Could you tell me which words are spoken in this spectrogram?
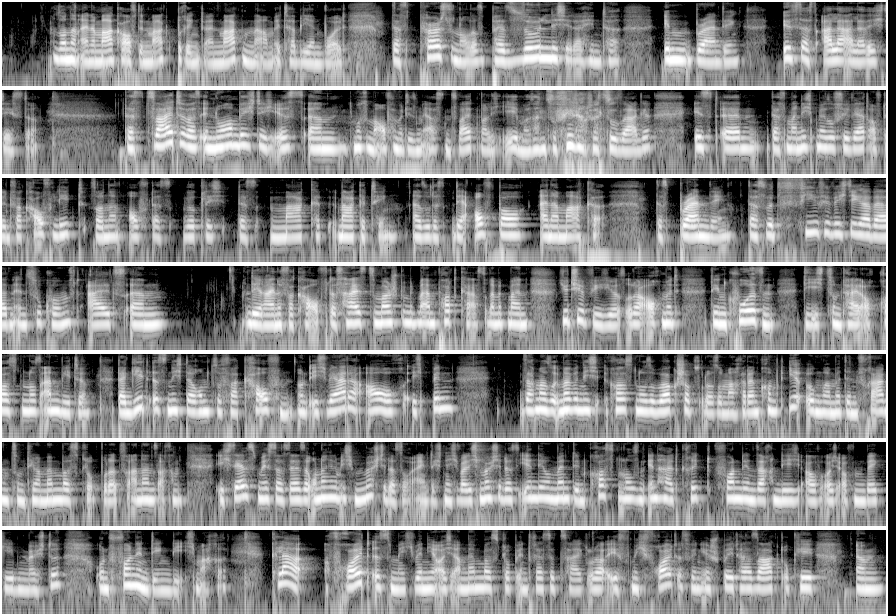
sondern eine Marke auf den Markt bringt, einen Markennamen etablieren wollt. Das Personal, das Persönliche dahinter im Branding ist das Aller, Allerwichtigste. Das zweite, was enorm wichtig ist, ähm, ich muss mal aufhören mit diesem ersten, zweiten, weil ich eh immer dann zu viel noch dazu sage, ist, ähm, dass man nicht mehr so viel Wert auf den Verkauf legt, sondern auf das wirklich das Market Marketing, also das, der Aufbau einer Marke, das Branding. Das wird viel, viel wichtiger werden in Zukunft als ähm, der reine Verkauf. Das heißt zum Beispiel mit meinem Podcast oder mit meinen YouTube-Videos oder auch mit den Kursen, die ich zum Teil auch kostenlos anbiete. Da geht es nicht darum zu verkaufen. Und ich werde auch, ich bin sag mal so, immer wenn ich kostenlose Workshops oder so mache, dann kommt ihr irgendwann mit den Fragen zum Thema Members Club oder zu anderen Sachen. Ich selbst, mir ist das sehr, sehr unangenehm. Ich möchte das auch eigentlich nicht, weil ich möchte, dass ihr in dem Moment den kostenlosen Inhalt kriegt von den Sachen, die ich auf euch auf den Weg geben möchte und von den Dingen, die ich mache. Klar, freut es mich, wenn ihr euch am Members Club Interesse zeigt oder mich freut es, wenn ihr später sagt, okay, ähm,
